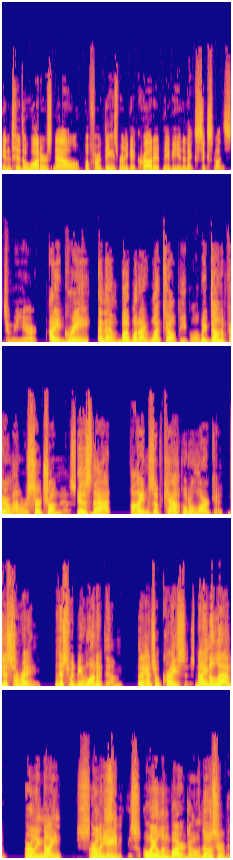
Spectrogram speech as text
into the waters now before things really get crowded, maybe in the next six months to a year. I agree. And that, but what I would tell people, we've done a fair amount of research on this, is that times of capital market disarray, this would be one of them, financial crisis, 9 11, early 90s, early 80s, oil embargo. Those are the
